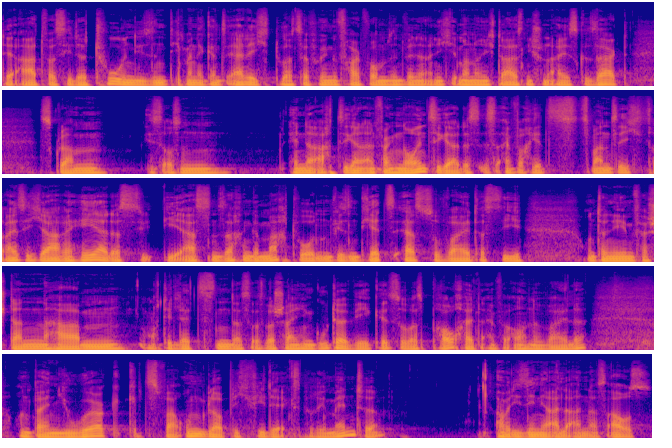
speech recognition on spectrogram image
der Art, was sie da tun. Die sind, ich meine, ganz ehrlich, du hast ja vorhin gefragt, warum sind wir denn eigentlich immer noch nicht da, ist nicht schon alles gesagt. Scrum ist aus den Ende 80er, Anfang 90er. Das ist einfach jetzt 20, 30 Jahre her, dass die ersten Sachen gemacht wurden. Und wir sind jetzt erst so weit, dass die Unternehmen verstanden haben, auch die letzten, dass das wahrscheinlich ein guter Weg ist. Sowas braucht halt einfach auch eine Weile. Und bei New Work gibt es zwar unglaublich viele Experimente, aber die sehen ja alle anders aus.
